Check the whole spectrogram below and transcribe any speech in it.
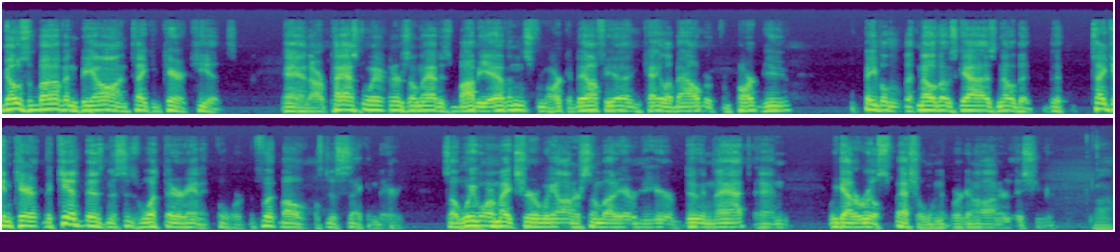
goes above and beyond taking care of kids. And our past winners on that is Bobby Evans from Arkadelphia and Caleb Albert from Parkview. People that know those guys know that, that taking care of the kid business is what they're in it for. The football is just secondary. So we want to make sure we honor somebody every year doing that. And we got a real special one that we're going to honor this year. Wow.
